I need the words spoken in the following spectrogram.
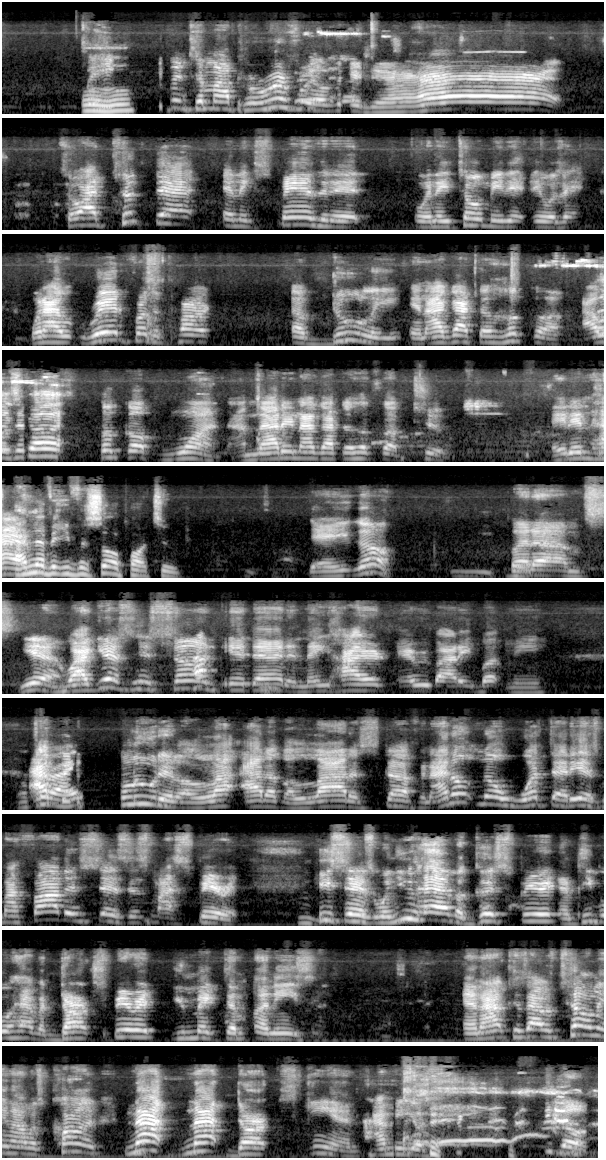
But he mm-hmm. Even my peripheral vision. So I took that and expanded it when they told me that it was a. When I read for the part of Dooley and I got the hookup, I was in hookup one. I'm not in. I got the hookup two. They didn't hire. I never even saw part two. There you go. But um, yeah. Well, I guess his son did that, and they hired everybody but me. That's I've all right. Been excluded a lot out of a lot of stuff, and I don't know what that is. My father says it's my spirit. Hmm. He says when you have a good spirit and people have a dark spirit, you make them uneasy. And I, because I was telling him, I was calling not not dark skin. I mean your spirit. He goes,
